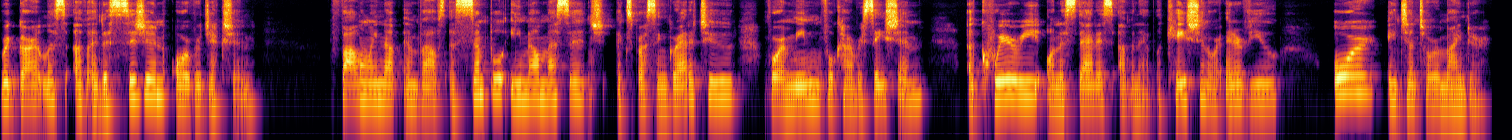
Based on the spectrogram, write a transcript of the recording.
regardless of a decision or rejection. Following up involves a simple email message expressing gratitude for a meaningful conversation, a query on the status of an application or interview, or a gentle reminder.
